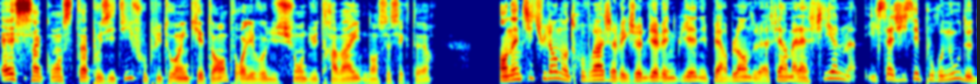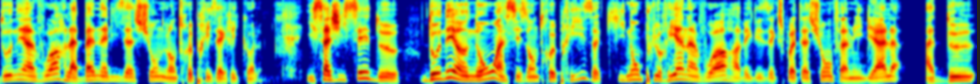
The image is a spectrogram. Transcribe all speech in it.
Est-ce un constat positif ou plutôt inquiétant pour l'évolution du travail dans ce secteur? En intitulant notre ouvrage avec Geneviève Nguyen et Père Blanc de la ferme à la firme, il s'agissait pour nous de donner à voir la banalisation de l'entreprise agricole. Il s'agissait de donner un nom à ces entreprises qui n'ont plus rien à voir avec des exploitations familiales à deux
